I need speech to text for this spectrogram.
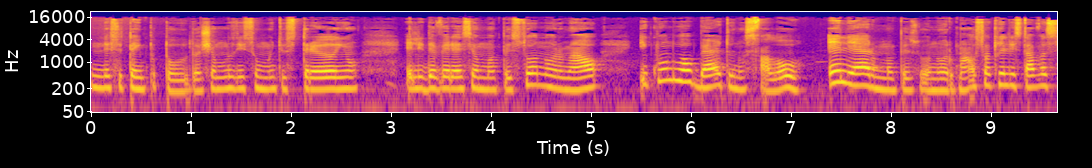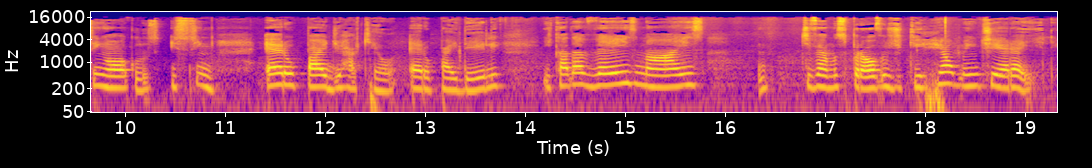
nesse tempo todo. Achamos isso muito estranho. Ele deveria ser uma pessoa normal. E quando o Alberto nos falou, ele era uma pessoa normal, só que ele estava sem óculos. E sim, era o pai de Raquel, era o pai dele. E cada vez mais tivemos provas de que realmente era ele.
